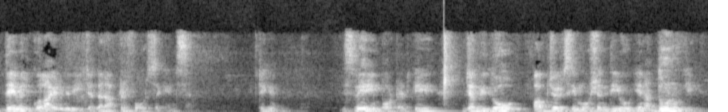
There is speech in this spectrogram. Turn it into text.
they will collide with each other after 4 seconds ठीक है? इट्स वेरी इंपॉर्टेंट कि जब भी दो ऑब्जेक्ट्स की मोशन दी होगी ना दोनों की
